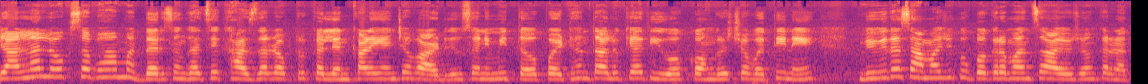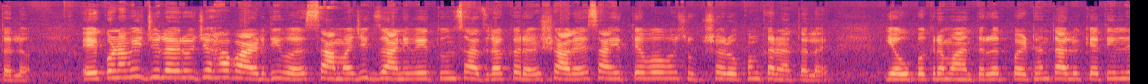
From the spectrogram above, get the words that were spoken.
जालना लोकसभा मतदारसंघाचे खासदार डॉक्टर कल्याण काळे यांच्या वाढदिवसानिमित्त पैठण तालुक्यात युवक काँग्रेसच्या वतीने विविध सामाजिक उपक्रमांचं आयोजन करण्यात आलं. एकोणावीस जुलै रोजी हा वाढदिवस सामाजिक जाणीवेतून साजरा करत शालेय साहित्य व वृक्षारोपण करण्यात आलं आहे या उपक्रमाअंतर्गत पैठण तालुक्यातील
